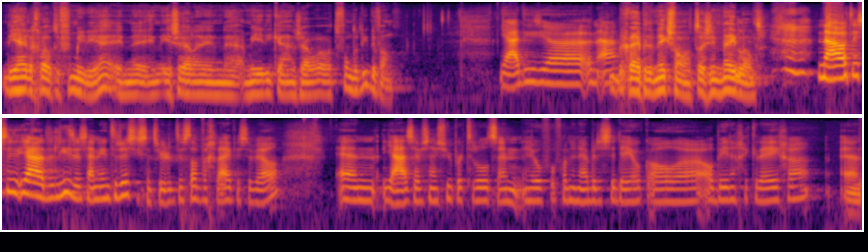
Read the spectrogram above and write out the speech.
Die hele grote familie hè? In, in Israël en in Amerika en zo, wat vonden die ervan? Ja, die uh, een aan... begrijpen er niks van, want het was in het Nederlands. nou, het is, ja, de liederen zijn in het Russisch natuurlijk, dus dat begrijpen ze wel. En ja, ze zijn super trots en heel veel van hen hebben de CD ook al, uh, al binnengekregen. En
